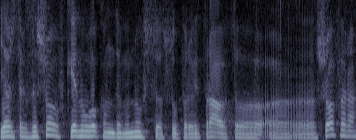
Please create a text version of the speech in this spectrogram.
Я вже так зайшов, вкинув оком, думаю, ну все, супер, відправив того е, шофера.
